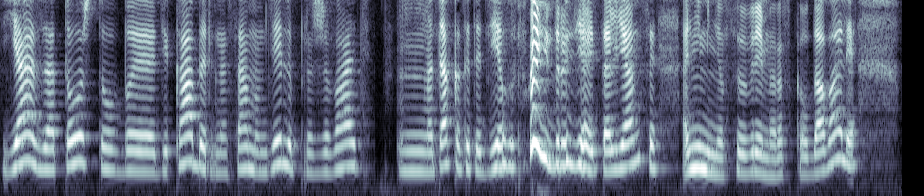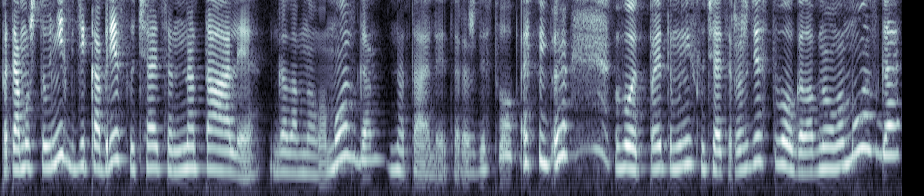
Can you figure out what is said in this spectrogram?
Я за то, чтобы декабрь на самом деле проживать м, так, как это делают мои друзья-итальянцы. Они меня в свое время расколдовали, потому что у них в декабре случается Наталья головного мозга. Наталья — это Рождество, да? вот, поэтому у них случается Рождество головного мозга,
